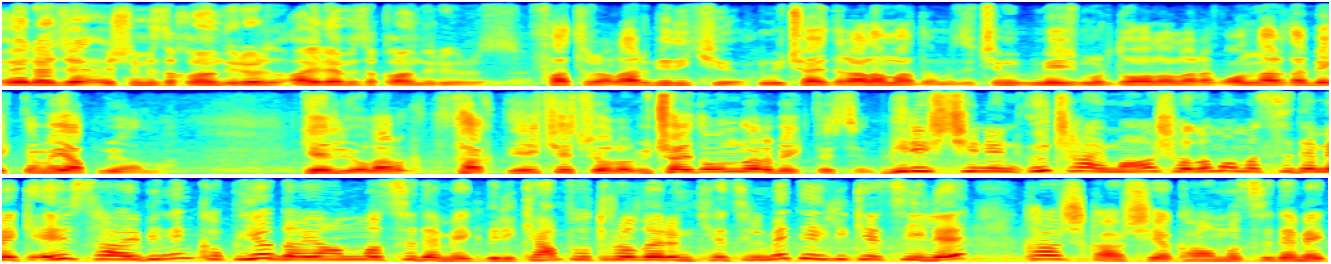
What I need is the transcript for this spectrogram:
öylece eşimizi kandırıyoruz, ailemizi kandırıyoruz. Faturalar birikiyor. 3 aydır alamadığımız için mecbur doğal olarak onlar da bekleme yapmıyor ama. Geliyorlar tak diye kesiyorlar. 3 ayda onları beklesin. Bir işçinin 3 ay maaş alamaması demek ev sahibinin kapıya dayanması demek. Biriken faturaların kesilme tehlikesiyle karşı karşıya kalması demek.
